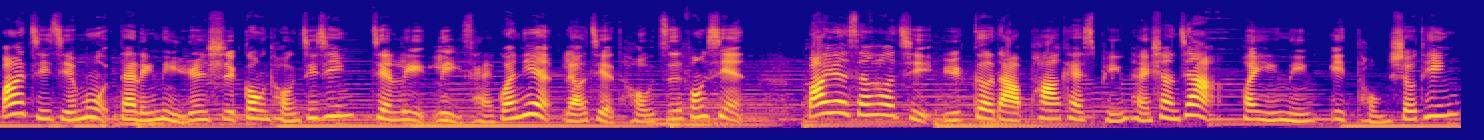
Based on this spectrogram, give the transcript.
八集节目带领你认识共同基金，建立理财观念，了解投资风险。八月三号起于各大 Podcast 平台上架，欢迎您一同收听。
